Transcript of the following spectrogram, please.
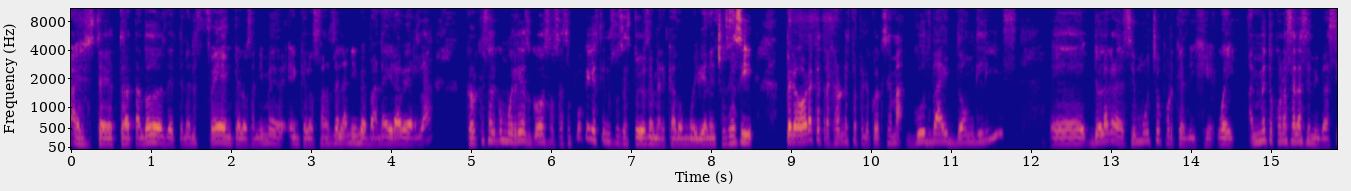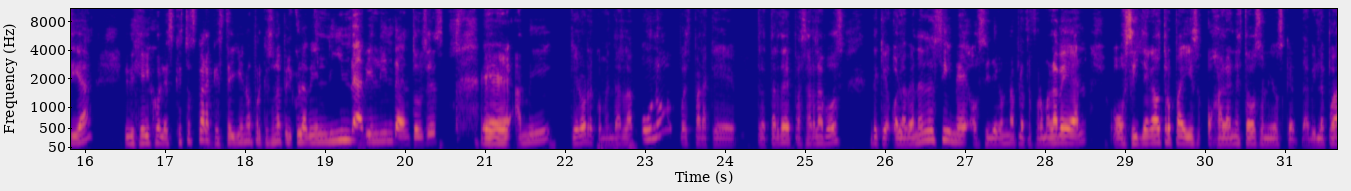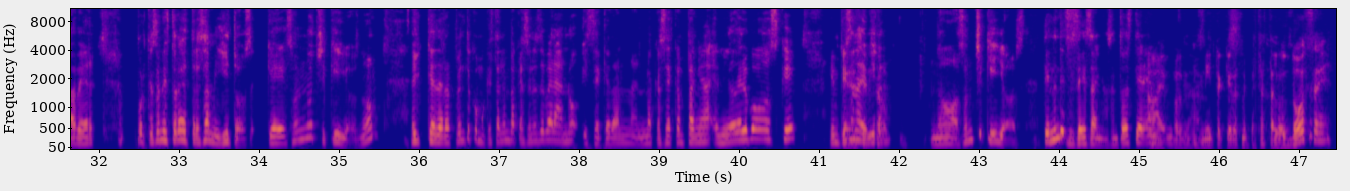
este, tratando de, de tener fe en que los anime, en que los fans del anime van a ir a verla, creo que es algo muy riesgoso. O sea, supongo que ellos tienen sus estudios de mercado muy bien hechos y así, pero ahora que trajeron esta película que se llama Goodbye Donglies, eh, yo le agradecí mucho porque dije, güey, a mí me tocó una sala semivacía y dije, híjole, es que esto es para que esté lleno porque es una película bien linda, bien linda. Entonces, eh, a mí quiero recomendarla. Uno, pues para que tratar de pasar la voz de que o la vean en el cine o si llega a una plataforma la vean o si llega a otro país, ojalá en Estados Unidos que David la pueda ver, porque es una historia de tres amiguitos que son unos chiquillos, ¿no? Y que de repente como que están en vacaciones de verano y se quedan en una casa de campaña en medio del bosque y empiezan a ¿Tienen vivir. sexo? No, son chiquillos, tienen 16 años, entonces tienen, Ay, pues a mí te quiero empezar hasta los 12.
